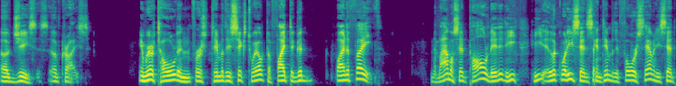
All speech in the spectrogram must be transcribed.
of Jesus, of Christ. And we're told in 1 Timothy 6.12 to fight the good fight of faith. And the Bible said Paul did it. He he look what he said, 2 Timothy 4 7. He said,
